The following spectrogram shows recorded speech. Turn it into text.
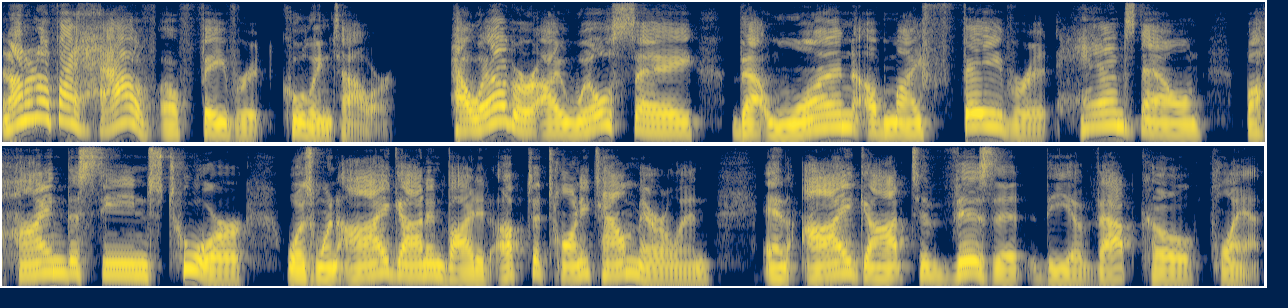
And I don't know if I have a favorite cooling tower. However, I will say that one of my favorite, hands down, behind the scenes tour was when I got invited up to Taneytown, Maryland, and I got to visit the Evapco plant.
